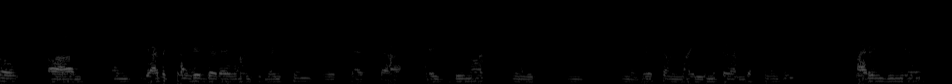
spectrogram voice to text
So, um, and the other caveat that I want to mention is that uh, I do not, in, in, you know, based on my limited understanding, our engineers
